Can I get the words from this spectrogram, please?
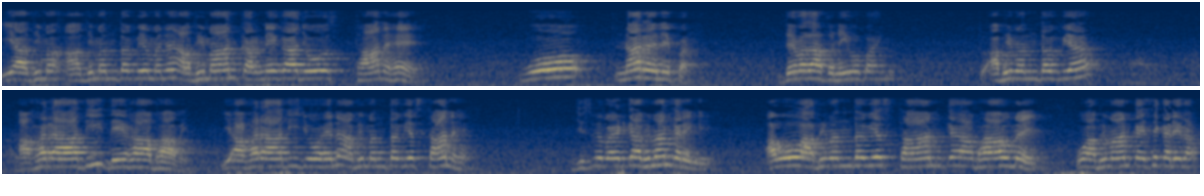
ये अधिमंतव्य मैंने अभिमान करने का जो स्थान है, वो न रहने पर देवदा तो नहीं हो पाएँगे। तो अभिमंतव्य अहरादि देहाभाव। ये अहरादि जो है ना, अभिमंतव्य स्थान है, जिसमें बैठ के अभिमान करेंगे। अब वो अभिमंतव्य स्थान के अभाव में वो अभिमान कैसे करेगा?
